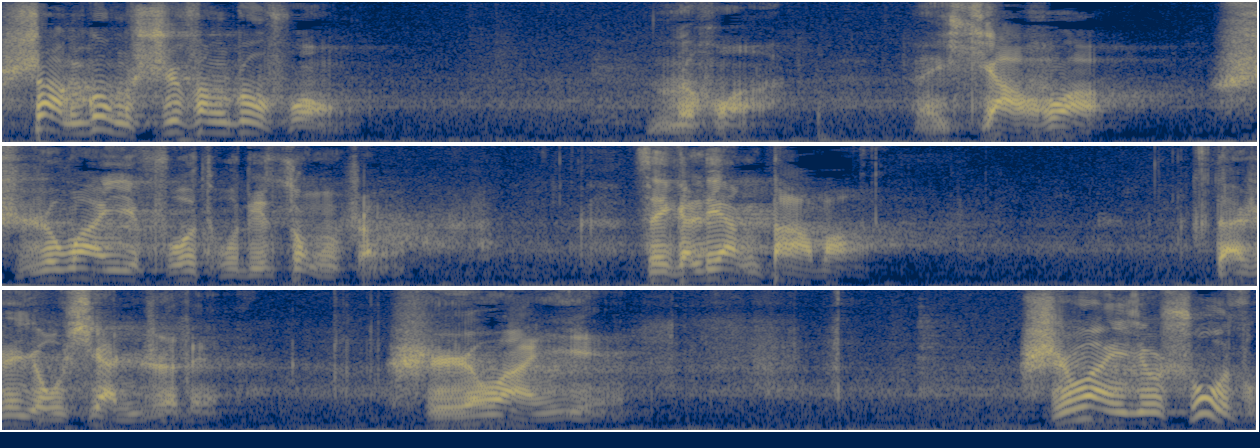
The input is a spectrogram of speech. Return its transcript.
上供十方诸佛，那话，下化十万亿佛土的众生，这个量大吗？但是有限制的，十万亿，十万亿就是数字，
